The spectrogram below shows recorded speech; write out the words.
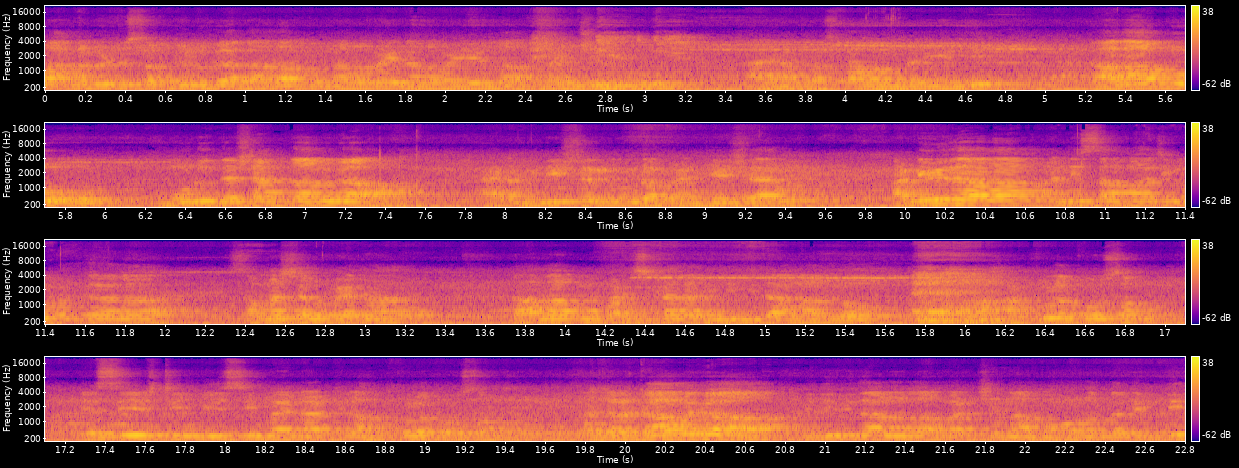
పార్లమెంటు సభ్యులుగా దాదాపు నలభై నలభై ఏళ్ళ పైచిలకు ఆయన ప్రస్తావన జరిగింది. దాదాపు మూడు దశాబ్దాలుగా ఆయన మినిస్టర్లు కూడా పనిచేశారు. అన్ని విధాల అన్ని సామాజిక వర్గాల సమస్యలపైన దాదాపు పరిష్కార విధి విధానాల్లో మన హక్కుల కోసం ఎస్సీ ఎస్టీ బీసీ మైనార్టీల హక్కుల కోసం రకరకాలుగా విధి విధానాలు అమర్చిన మహోన్నత వ్యక్తి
